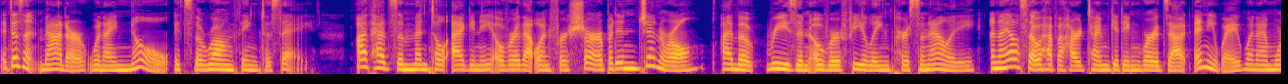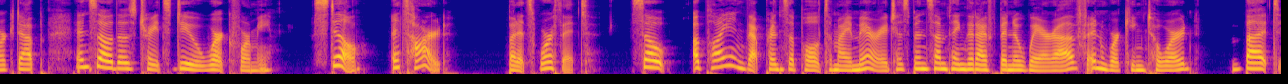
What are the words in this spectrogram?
it doesn't matter when I know it's the wrong thing to say. I've had some mental agony over that one for sure, but in general, I'm a reason over feeling personality, and I also have a hard time getting words out anyway when I'm worked up, and so those traits do work for me. Still, it's hard, but it's worth it. So, applying that principle to my marriage has been something that I've been aware of and working toward, but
